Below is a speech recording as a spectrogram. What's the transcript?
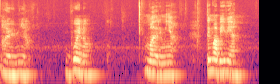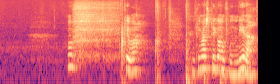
Madre mía. Bueno. Madre mía. Tengo a Vivian. Uf, ¿qué va? Encima estoy confundida.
